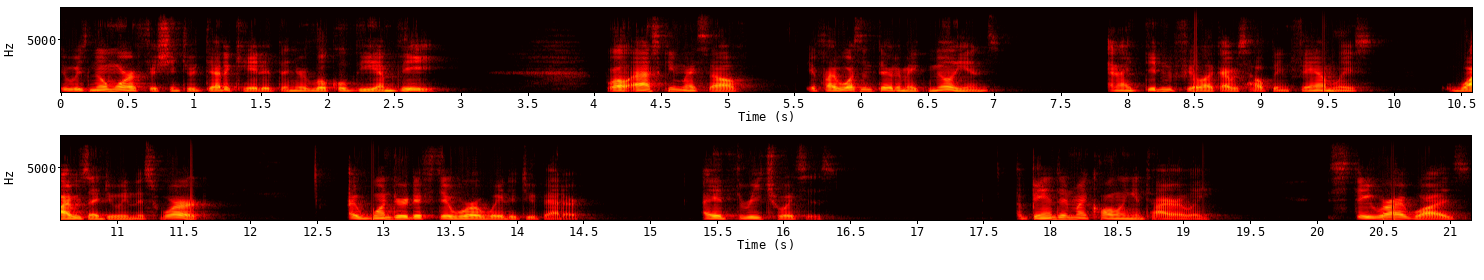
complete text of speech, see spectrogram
It was no more efficient or dedicated than your local DMV. While asking myself if I wasn't there to make millions, and I didn't feel like I was helping families, why was I doing this work? I wondered if there were a way to do better. I had three choices abandon my calling entirely, stay where I was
